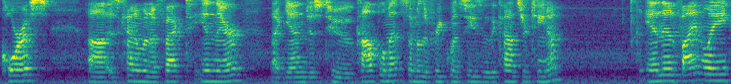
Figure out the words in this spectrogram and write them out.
chorus uh, as kind of an effect in there. Again, just to complement some of the frequencies of the concertina. And then finally,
